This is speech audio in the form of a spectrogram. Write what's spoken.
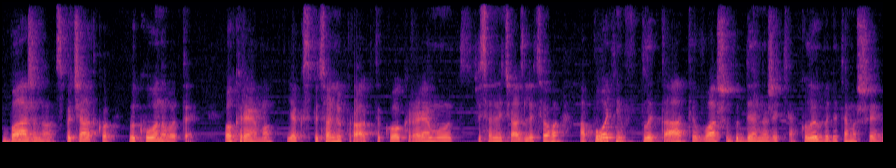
бажано спочатку виконувати окремо, як спеціальну практику, окремо спеціальний час для цього, а потім вплетати в ваше буденне життя, коли ви ведете машину,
